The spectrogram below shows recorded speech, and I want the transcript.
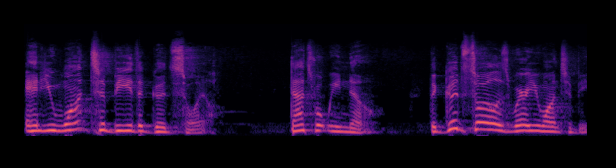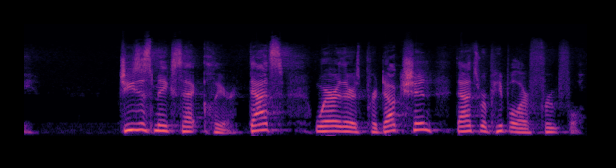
and you want to be the good soil. That's what we know. The good soil is where you want to be. Jesus makes that clear. That's where there's production, that's where people are fruitful.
